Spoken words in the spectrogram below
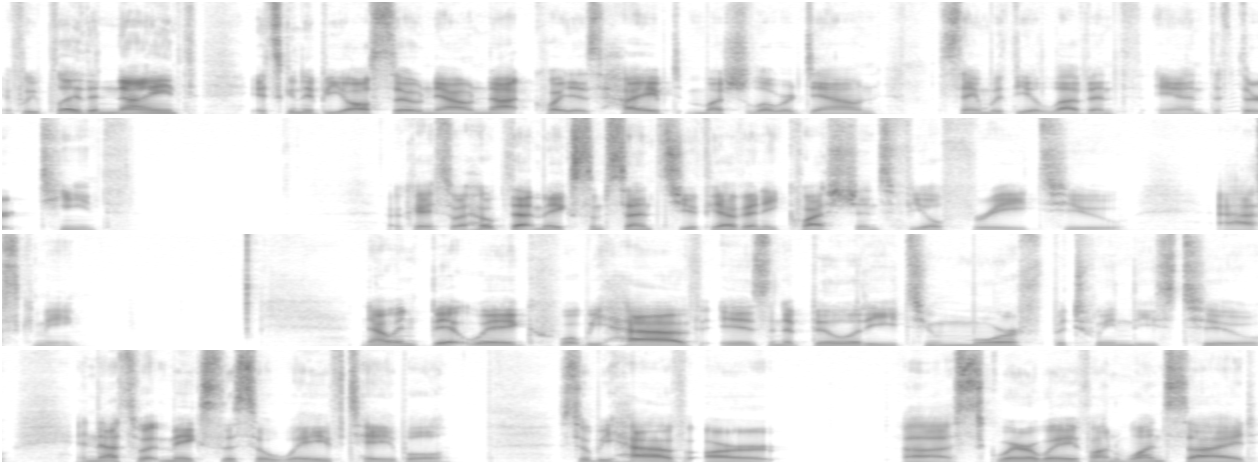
If we play the ninth, it's going to be also now not quite as hyped, much lower down. Same with the 11th and the 13th. Okay, so I hope that makes some sense to you. If you have any questions, feel free to ask me. Now in Bitwig, what we have is an ability to morph between these two, and that's what makes this a wavetable. So we have our uh, square wave on one side,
